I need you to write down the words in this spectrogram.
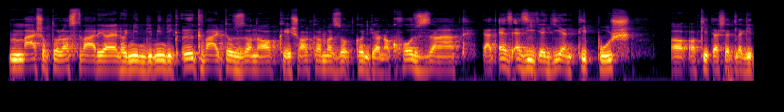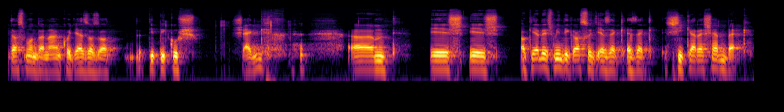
Másoktól azt várja el, hogy mindig, mindig ők változzanak és alkalmazkodjanak hozzá. Tehát ez, ez így egy ilyen típus, a, akit esetleg itt azt mondanánk, hogy ez az a tipikus seg. um, és, és a kérdés mindig az, hogy ezek, ezek sikeresebbek?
